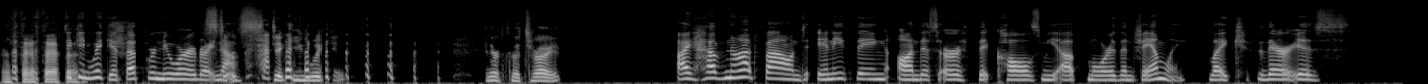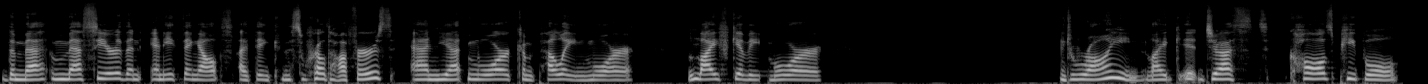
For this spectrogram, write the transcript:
Sticky wicket. That's our new word right now. Sticky wicket. yes, that's right. I have not found anything on this earth that calls me up more than family. Like there is the me- messier than anything else I think this world offers, and yet more compelling, more life giving, more drawing. Like it just calls people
